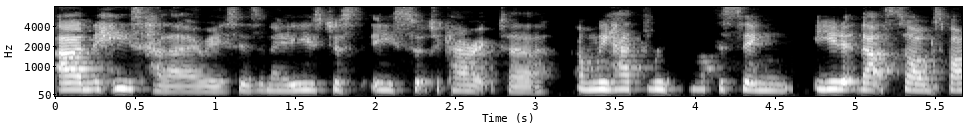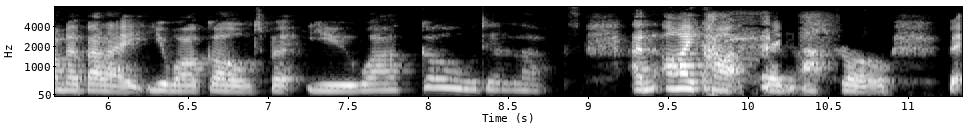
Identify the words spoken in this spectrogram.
and he's hilarious, isn't he? He's just he's such a character. And we had to, we had to sing you know that song Spandau Ballet, "You Are Gold," but you are gold Goldilocks. And I can't sing at all, but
